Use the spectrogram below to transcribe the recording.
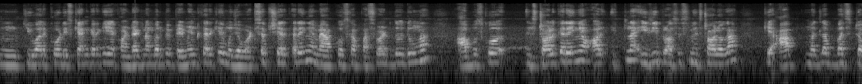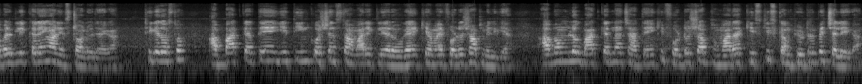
क्यू आर कोड स्कैन करके या कॉन्टैक्ट नंबर पे पेमेंट करके मुझे व्हाट्सएप शेयर करेंगे, मैं आपको उसका पासवर्ड दे दूँगा, आप उसको इंस्टॉल करेंगे और इतना इजी प्रोसेस में इंस्टॉल होगा कि आप मतलब बस डबल क्लिक करेंगे और इंस्टॉल हो जाएगा। ठीक है दोस्तों, अब बात करते हैं, ये तीन क्वेश्चन तो हमारे क्लियर हो गए कि हमें फोटोशॉप मिल गया। अब हम लोग बात करना चाहते हैं कि फोटोशॉप हमारा किस किस कंप्यूटर पे चलेगा।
